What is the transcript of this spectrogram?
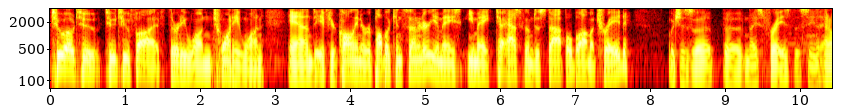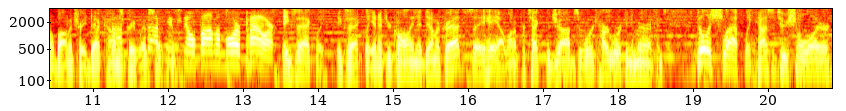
202 225 3121. And if you're calling a Republican senator, you may, you may to ask them to stop Obama trade, which is a, a nice phrase. That's seen, and ObamaTrade.com is a great website on giving this. Obama more power. Exactly, exactly. And if you're calling a Democrat, say, hey, I want to protect the jobs of work, hardworking Americans. Phyllis Schlafly, constitutional lawyer,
